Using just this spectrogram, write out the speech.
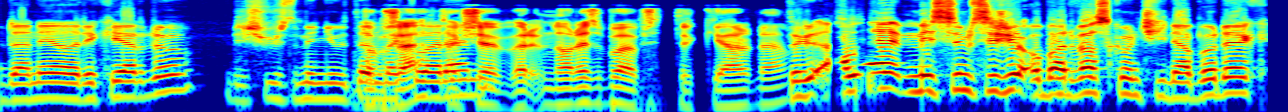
Daniel Ricciardo, když už zmiňuji ten Dobře, McLaren. takže Norris bude před Ricciardem. Tak, ale myslím si, že oba dva skončí na bodek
